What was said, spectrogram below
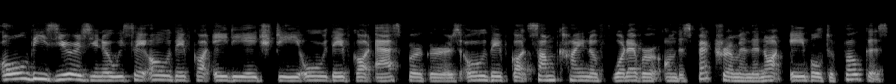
all these years, you know, we say, oh, they've got ADHD, or oh, they've got Asperger's, oh, they've got some kind of whatever on the spectrum and they're not able to focus.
